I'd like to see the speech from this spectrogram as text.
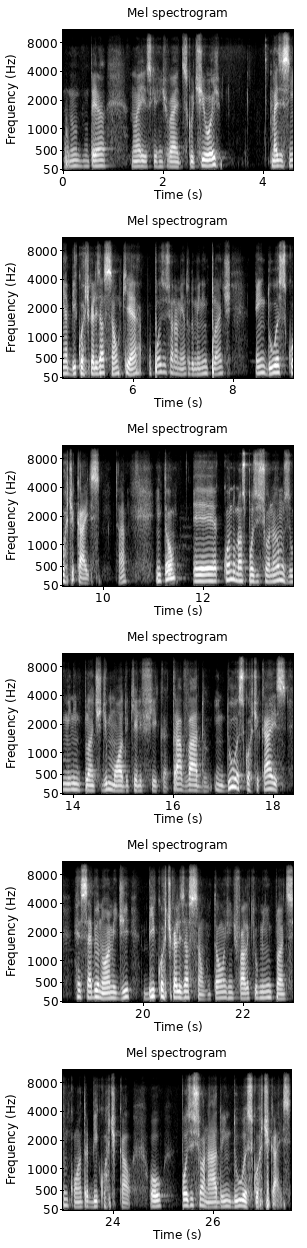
não, não, tem, não é isso que a gente vai discutir hoje, mas sim a bicorticalização, que é o posicionamento do mini implante em duas corticais. Tá? Então, é, quando nós posicionamos o mini implante de modo que ele fica travado em duas corticais, recebe o nome de bicorticalização. Então, a gente fala que o mini implante se encontra bicortical ou posicionado em duas corticais.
